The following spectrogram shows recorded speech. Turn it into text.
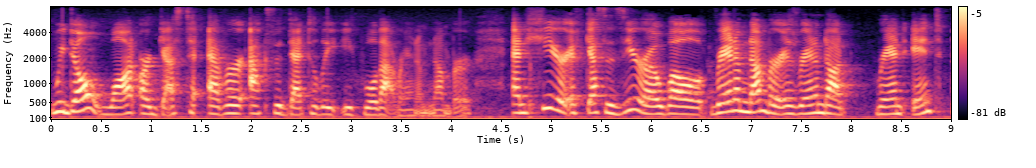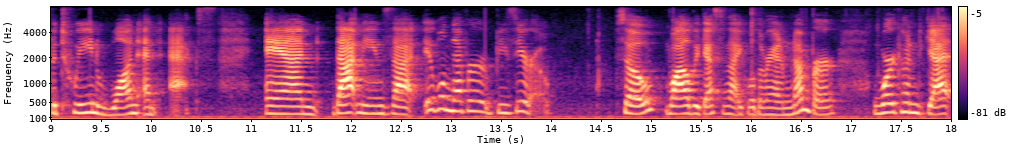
we don't want our guess to ever accidentally equal that random number. And here, if guess is zero, well, random number is random dot rand int between one and x. And that means that it will never be zero. So while the guess is not equal to random number, we're going to get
